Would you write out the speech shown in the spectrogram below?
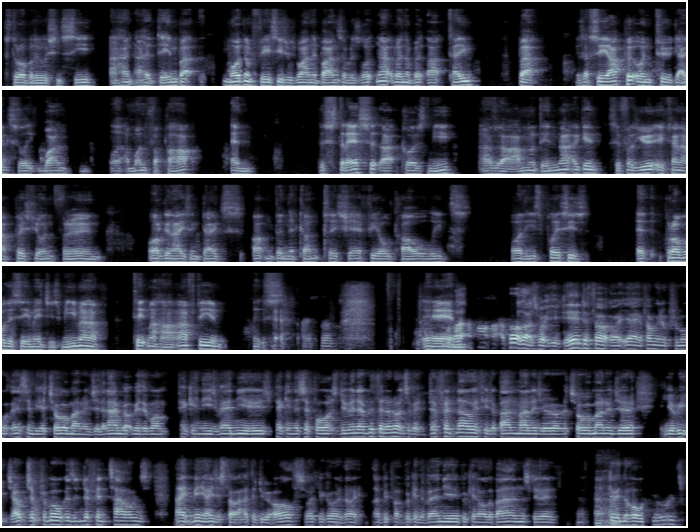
Strawberry Ocean Sea. I think I had them, but Modern Faces was one of the bands I was looking at around about that time. But as I say, I put on two gigs, like one like a month apart, and the stress that that caused me, I was like, I'm not doing that again. So for you to kind of push you on through and organising gigs up and down the country, Sheffield, Hull, Leeds, all these places, it probably the same age as me, man. I take my hat after you. It's, um, well, thought that's what you did. I thought, like, yeah, if I'm going to promote this and be a tour manager, then I'm got to be the one picking these venues, picking the supports, doing everything. I know it's a bit different now. If you're a band manager or a tour manager, you reach out to promoters in different towns. Like me, I just thought I had to do it all. So I'd be going like, I'd be booking the venue, booking all the bands, doing uh-huh. doing the whole tours.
